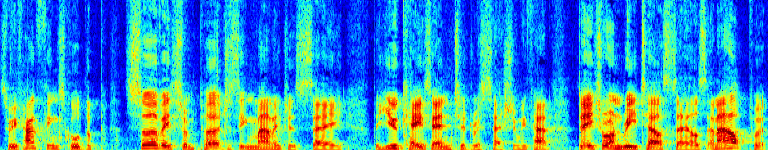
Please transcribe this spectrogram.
So we've had things called the surveys from purchasing managers say the UK's entered recession. We've had data on retail sales and output.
